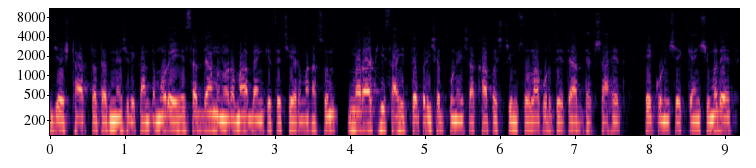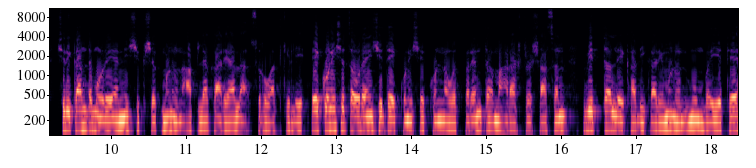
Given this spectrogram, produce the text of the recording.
ज्येष्ठ अर्थतज्ञ श्रीकांत मोरे हे सध्या मनोरमा बँकेचे चेअरमन असून मराठी साहित्य परिषद पुणे शाखा पश्चिम सोलापूरचे ते अध्यक्ष आहेत. एकोणीशे एक्क्याऐंशी मध्ये श्रीकांत मोरे यांनी शिक्षक म्हणून आपल्या कार्याला सुरुवात केली. एकोणीशे चौऱ्याऐंशी ते एकोणीशे एकोणनव्वद पर्यंत महाराष्ट्र शासन वित्त लेखाधिकारी म्हणून मुंबई येथे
